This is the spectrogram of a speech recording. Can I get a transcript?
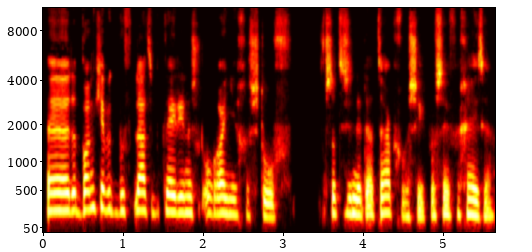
ja. Eh, dat bankje heb ik be- laten bekleden in een soort oranje stof. Dus dat is inderdaad daarop gebaseerd. Ik was even vergeten.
